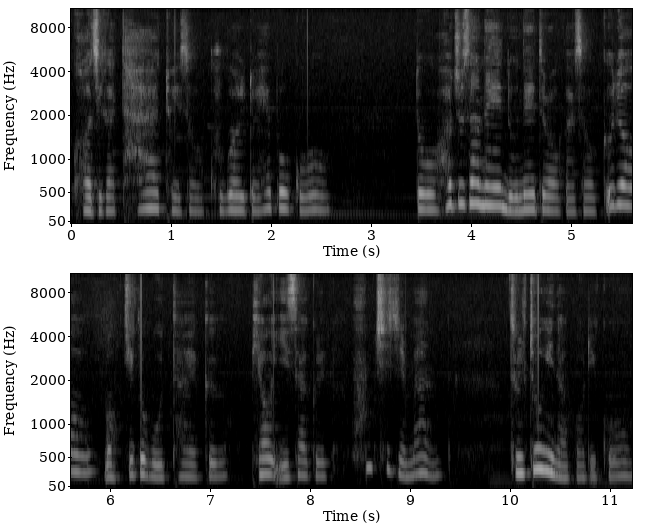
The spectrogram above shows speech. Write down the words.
거지가 다 돼서 구걸도 해보고 또 허주산의 논에 들어가서 끓여 먹지도 못할 그 벼 이삭을 훔치지만 들통이 나버리고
